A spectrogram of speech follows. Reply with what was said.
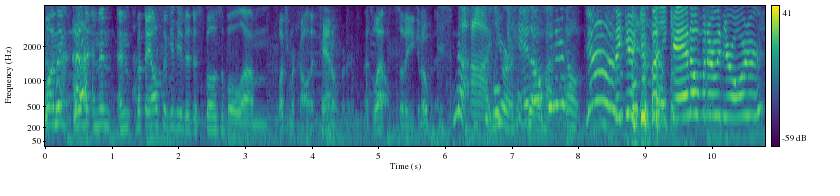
Well, and, they, well, and then and but they also give you the disposable um whatchamacallit can opener as well, so that you can open it. Just nah, People you are can so open hot. Don't. Yeah. They give you a like- can opener with your order.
